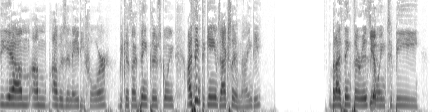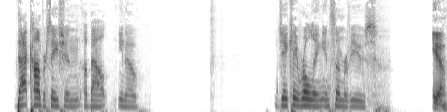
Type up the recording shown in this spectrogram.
Yeah, I'm, I'm, I was in 84 because I think there's going. I think the game's actually a 90, but I think there is Yep. going to be that conversation about you know J.K. Rowling in some reviews. Yeah.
